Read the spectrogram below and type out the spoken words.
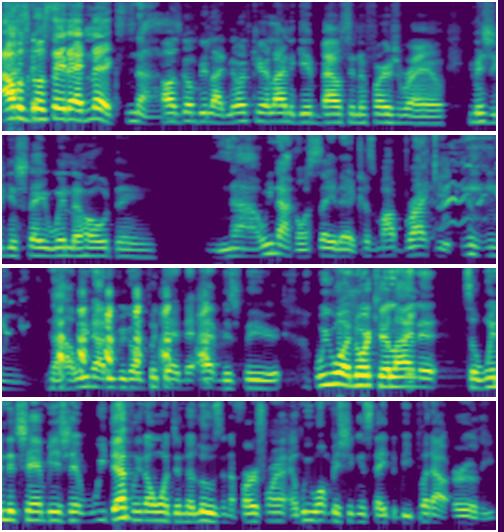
I was gonna say that next. Nah. I was gonna be like North Carolina get bounced in the first round, Michigan State win the whole thing. nah, we not going to say that because my bracket. Mm-mm. Nah, we not even going to put that in the atmosphere. We want North Carolina to win the championship. We definitely don't want them to lose in the first round, and we want Michigan State to be put out early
